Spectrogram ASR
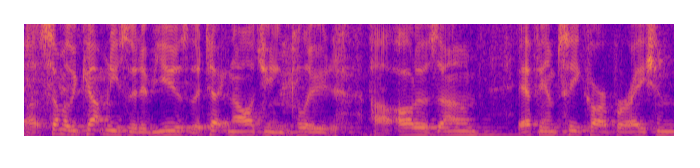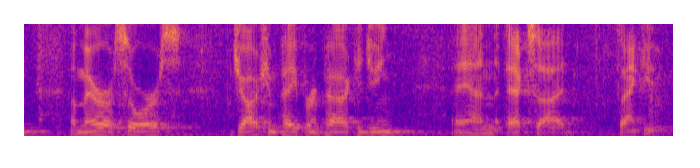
Uh, some of the companies that have used the technology include uh, AutoZone, FMC Corporation, Amerisource, Josh and Paper and Packaging, and Exide. Thank you.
